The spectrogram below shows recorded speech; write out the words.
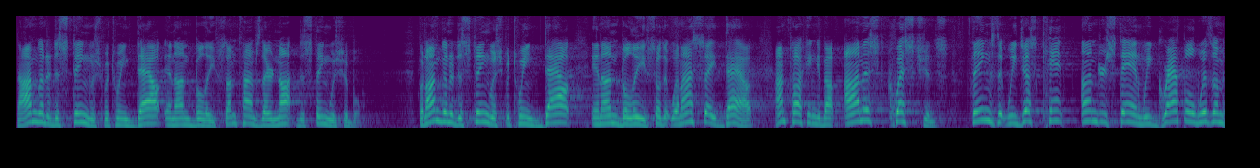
Now, I'm going to distinguish between doubt and unbelief. Sometimes they're not distinguishable. But I'm going to distinguish between doubt and unbelief so that when I say doubt, I'm talking about honest questions things that we just can't understand. We grapple with them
